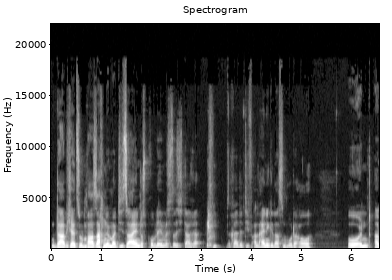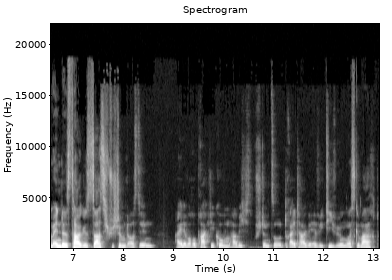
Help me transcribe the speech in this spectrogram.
da habe ich halt so ein paar Sachen immer designt. Das Problem ist, dass ich da re relativ alleine gelassen wurde auch. Und am Ende des Tages saß ich bestimmt aus den eine Woche Praktikum, habe ich bestimmt so drei Tage effektiv irgendwas gemacht.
